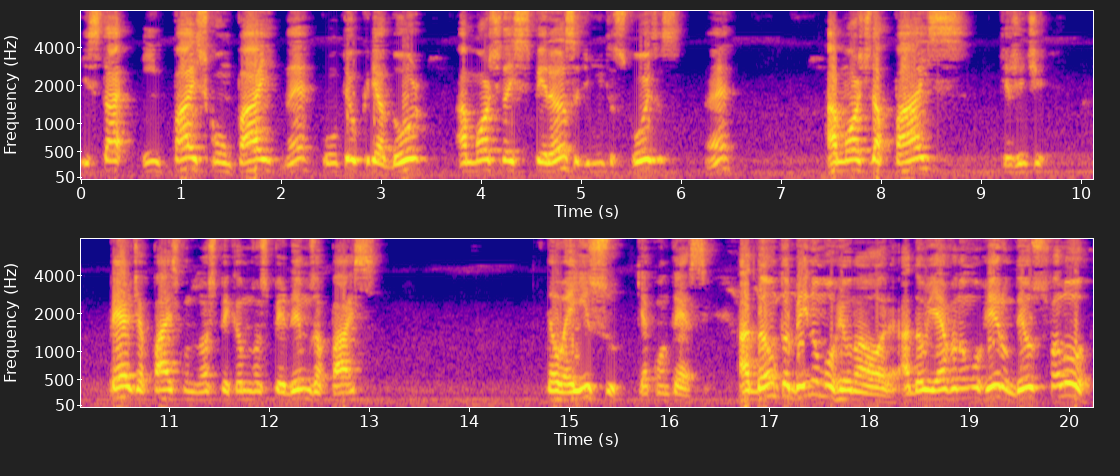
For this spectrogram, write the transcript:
está em paz com o Pai, né? com o teu Criador, a morte da esperança de muitas coisas, né? a morte da paz, que a gente perde a paz quando nós pecamos, nós perdemos a paz. Então é isso que acontece. Adão também não morreu na hora. Adão e Eva não morreram. Deus falou:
